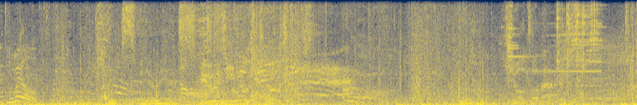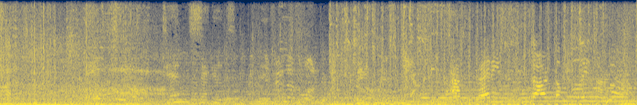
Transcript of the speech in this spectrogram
it will. Experience. Ten seconds. Victory is near. I'm ready to start the blizzard.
